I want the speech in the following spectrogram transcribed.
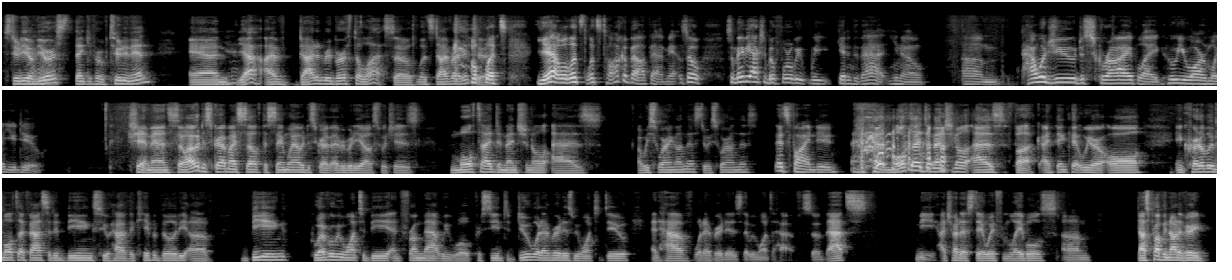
Studio yeah. viewers, thank you for tuning in. And yeah. yeah. I've died and rebirthed a lot, so let's dive right into let's, it. Yeah, well, let's let's talk about that, man. So, so maybe actually before we we get into that, you know, um, how would you describe like who you are and what you do? Shit, man. So I would describe myself the same way I would describe everybody else, which is multi-dimensional as are we swearing on this? Do we swear on this? It's fine, dude. Multidimensional as fuck. I think that we are all incredibly multifaceted beings who have the capability of being whoever we want to be. And from that, we will proceed to do whatever it is we want to do and have whatever it is that we want to have. So that's me. I try to stay away from labels. Um, that's probably not a very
